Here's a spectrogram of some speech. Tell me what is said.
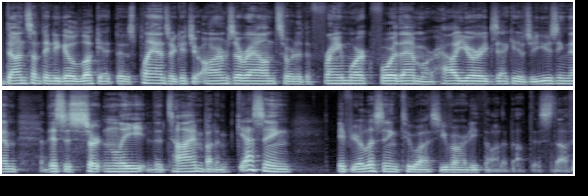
done something to go look at those plans or get your arms around sort of the framework for them or how your executives are using them, this is certainly the time. But I'm guessing if you're listening to us, you've already thought about this stuff.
